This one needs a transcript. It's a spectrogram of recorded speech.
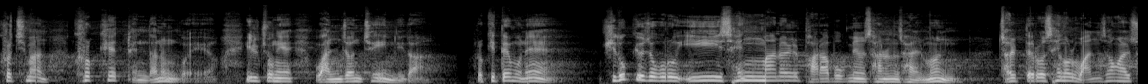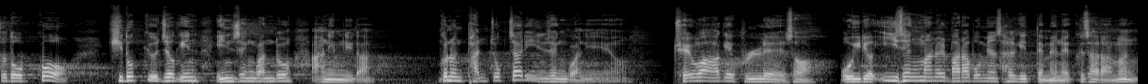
그렇지만 그렇게 된다는 거예요. 일종의 완전체입니다. 그렇기 때문에 기독교적으로 이 생만을 바라보며 사는 삶은 절대로 생을 완성할 수도 없고 기독교적인 인생관도 아닙니다. 그는 반쪽짜리 인생관이에요. 죄와 악의 굴레에서 오히려 이생만을 바라보며 살기 때문에 그 사람은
